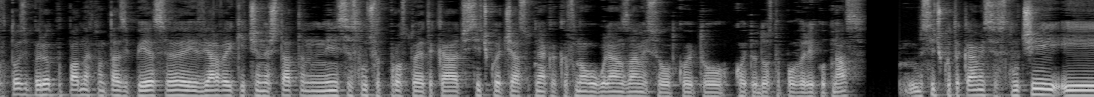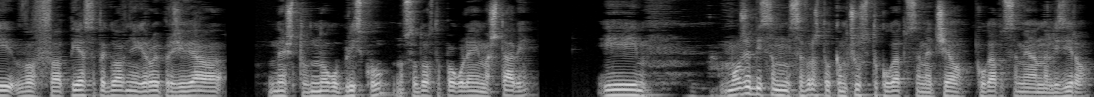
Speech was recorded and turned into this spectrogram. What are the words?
в този период попаднах на тази пиеса и вярвайки, че нещата не ни се случват просто е така, че всичко е част от някакъв много голям замисъл, от който, който е доста по-велик от нас. Всичко така ми се случи и в пиесата главният герой преживява нещо много близко, но са доста по-големи мащаби. И може би съм се връщал към чувството, когато съм е чел, когато съм я анализирал.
